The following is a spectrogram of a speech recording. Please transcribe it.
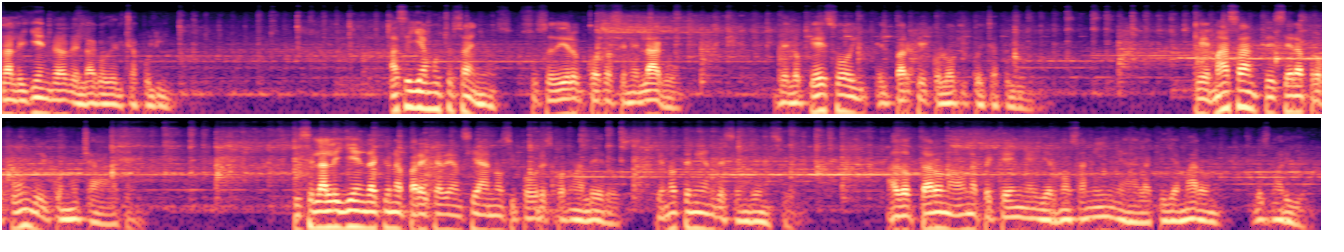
La leyenda del lago del Chapulín. Hace ya muchos años sucedieron cosas en el lago de lo que es hoy el Parque Ecológico El Chapulín, que más antes era profundo y con mucha agua. Dice la leyenda que una pareja de ancianos y pobres jornaleros que no tenían descendencia adoptaron a una pequeña y hermosa niña a la que llamaron Luz María.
